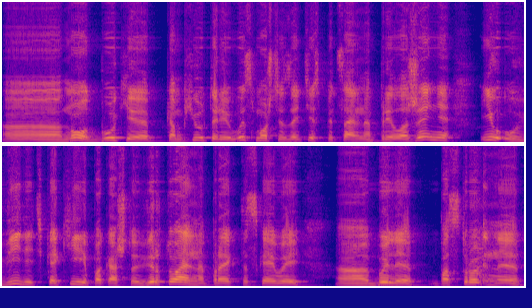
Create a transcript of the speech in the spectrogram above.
ноутбуке, компьютере, вы сможете зайти в специальное приложение и увидеть, какие пока что виртуально проекты Skyway э, были построены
